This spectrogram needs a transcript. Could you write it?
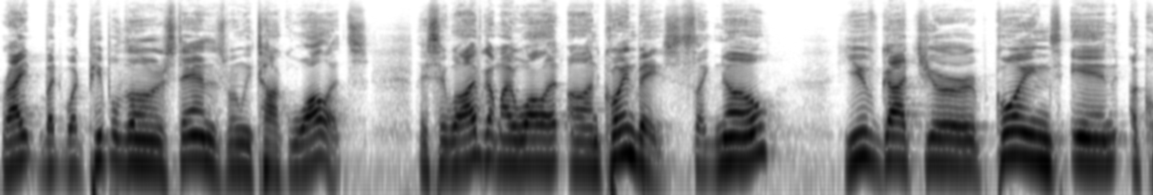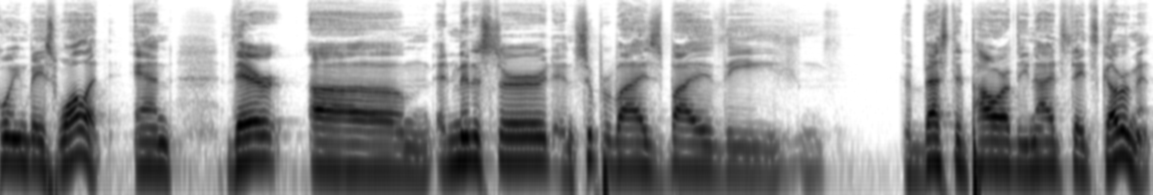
right? But what people don't understand is when we talk wallets, they say, "Well, I've got my wallet on Coinbase." It's like, no, you've got your coins in a Coinbase wallet, and they're um, administered and supervised by the the vested power of the United States government.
